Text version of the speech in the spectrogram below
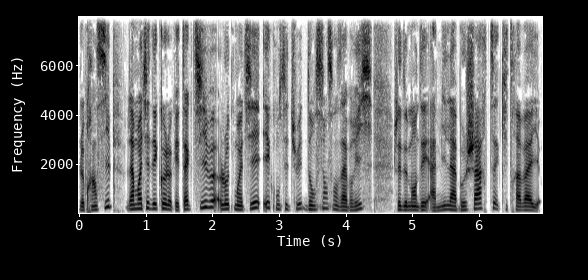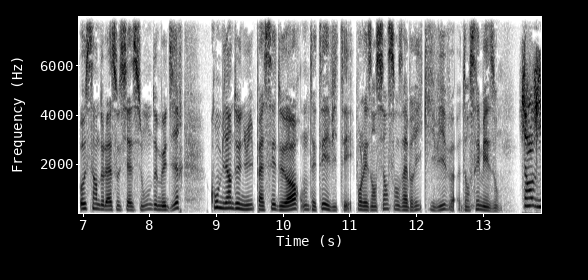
Le principe, la moitié des colocs est active, l'autre moitié est constituée d'anciens sans-abri. J'ai demandé à Mila Bochart, qui travaille au sein de l'association, de me dire combien de nuits passées dehors ont été évitées pour les anciens sans-abri qui vivent dans ces maisons. 15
